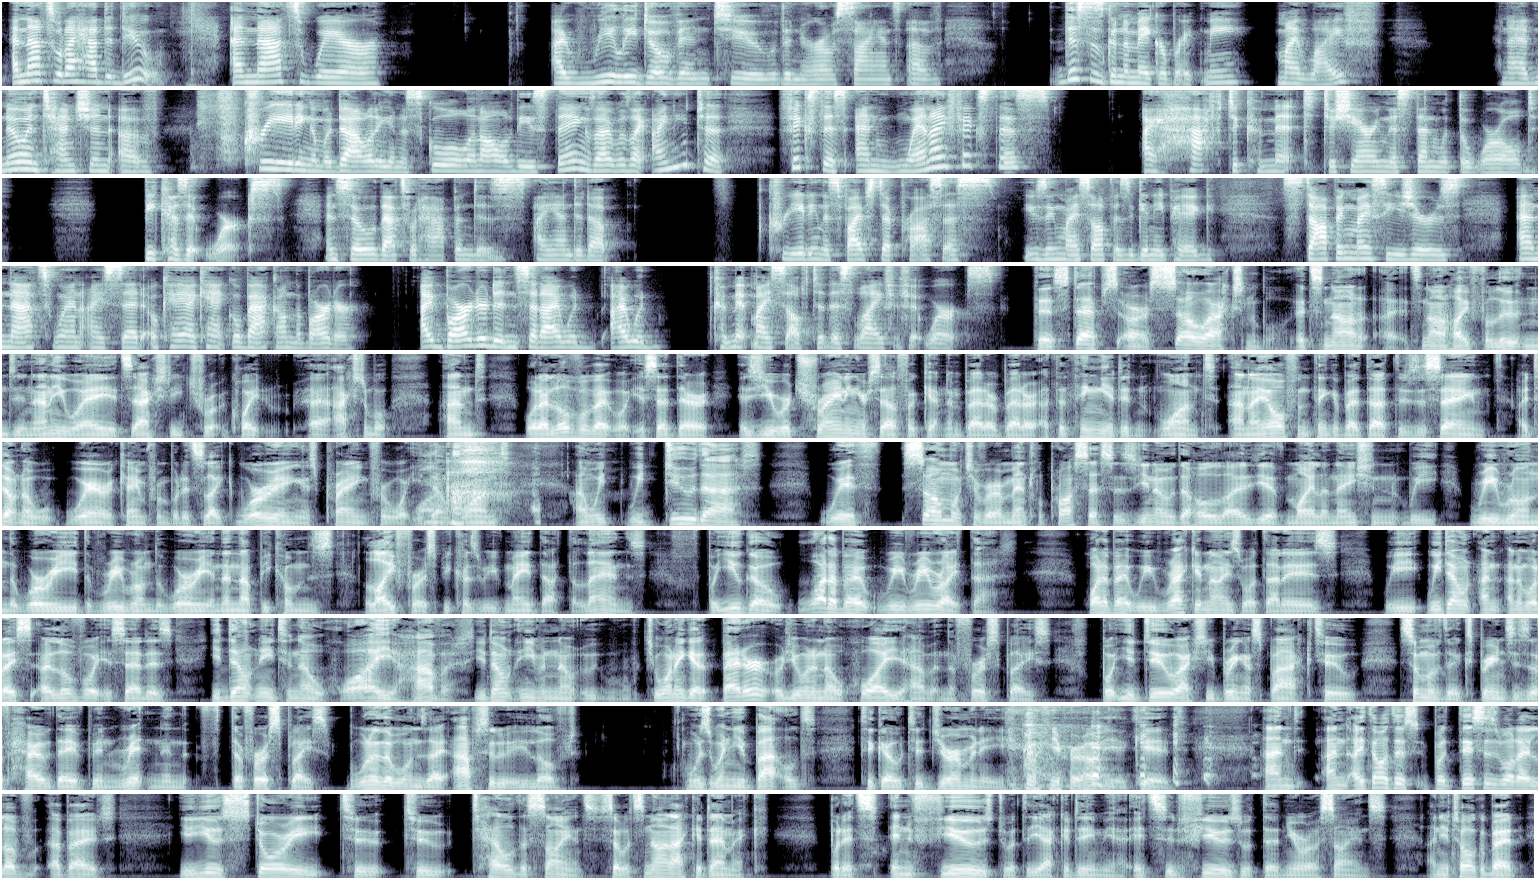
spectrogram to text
And that's what I had to do. And that's where I really dove into the neuroscience of this is going to make or break me, my life. And I had no intention of creating a modality in a school and all of these things. I was like, I need to fix this. And when I fix this, I have to commit to sharing this then with the world because it works. And so that's what happened is I ended up creating this five-step process using myself as a guinea pig, stopping my seizures, and that's when I said, "Okay, I can't go back on the barter." I bartered and said I would I would commit myself to this life if it works. The steps are so actionable. It's not it's not highfalutin in any way. It's actually tr- quite uh, actionable. And what I love about what you said there is you were training yourself at getting better, better at the thing you didn't want. And I often think about that. There's a saying, I don't know where it came from, but it's like worrying is praying for what you don't want. And we, we do that with so much of our mental processes, you know, the whole idea of myelination, we rerun the worry, the rerun the worry, and then that becomes life for us because we've made that the lens. But you go, what about we rewrite that? What about we recognize what that is? We we don't and, and what I, I love what you said is you don't need to know why you have it. You don't even know do you want to get it better or do you want to know why you have it in the first place? But you do actually bring us back to some of the experiences of how they've been written in the first place. One of the ones I absolutely loved was when you battled to go to Germany when you were only a kid. And and I thought this but this is what I love about you use story to to tell the science. So it's not academic, but it's infused with the academia. It's infused with the neuroscience. And you talk about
